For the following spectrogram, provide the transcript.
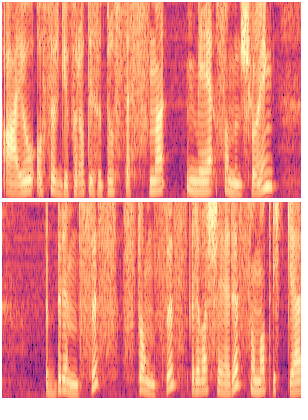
er jo å sørge for at disse prosessene med sammenslåing bremses, stanses, reverseres, sånn at ikke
